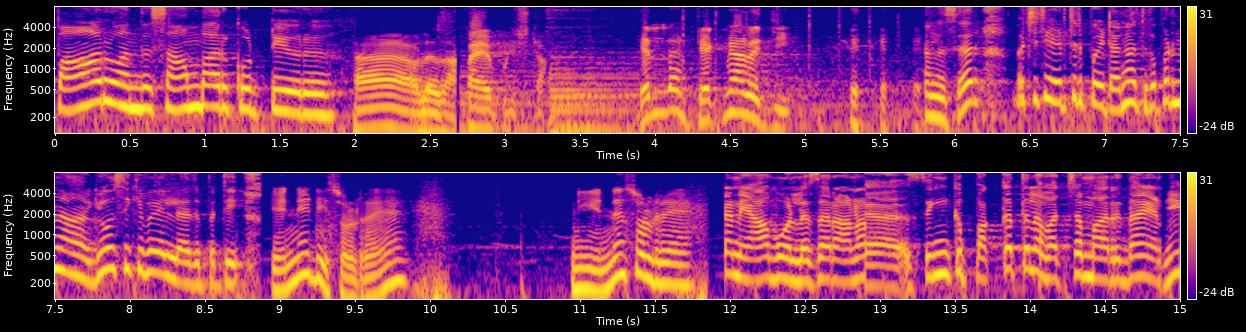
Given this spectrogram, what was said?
பாரு அந்த சாம்பார் கொட்டி ஒரு அவ்வளவுதான். பயப்பிடிச்சிட்டான் எல்லாம் டெக்னாலஜி சார் வச்சுட்டு எடுத்துட்டு போயிட்டாங்க. அதுக்கப்புறம் நான் யோசிக்கவே இல்லை அதை பத்தி. என்னடி சொல்ற? நீ என்ன சொல்ற? ஞாபகம் இல்லை சார். ஆனா சிங்க் பக்கத்துல வச்ச மாதிரி தான் நீ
